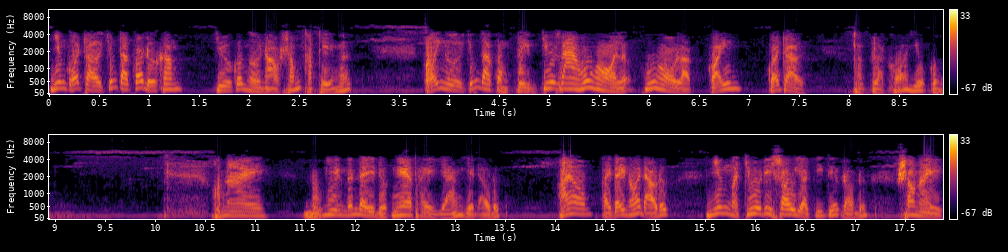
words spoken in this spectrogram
Nhưng cõi trời chúng ta có được không? Chưa có người nào sống thập thiện hết. Cõi người chúng ta còn tìm chưa ra huống hồ là huống hồ là cõi cõi trời. Thật là khó vô cùng. Hôm nay đột nhiên đến đây được nghe thầy giảng về đạo đức. Phải không? Thầy đây nói đạo đức nhưng mà chưa đi sâu vào chi tiết đạo đức. Sau này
